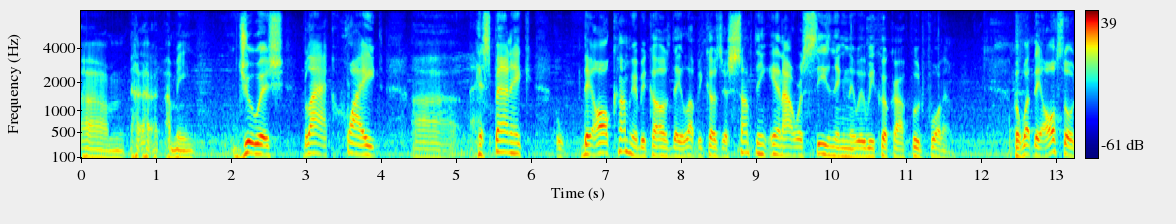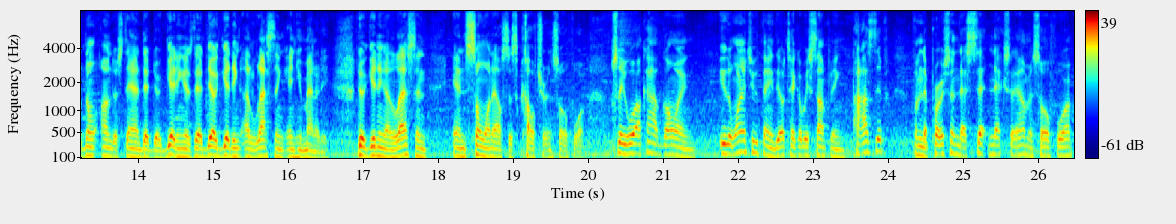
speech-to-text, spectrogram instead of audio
um, I mean, Jewish, black, white, uh, Hispanic, they all come here because they love, because there's something in our seasoning in the way we cook our food for them. But what they also don't understand that they're getting is that they're getting a lesson in humanity. They're getting a lesson in someone else's culture and so forth. So they walk out going, either one or two things. They'll take away something positive from the person that's sitting next to them and so forth.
